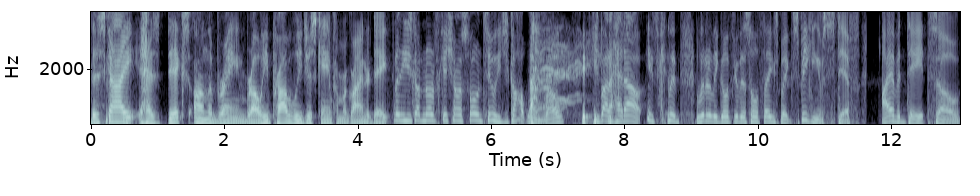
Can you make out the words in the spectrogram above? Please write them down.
This guy has dicks on the brain, bro. He probably just came from a Grindr date. But he's got a notification on his phone too. He just got one, bro. he's about to head out. He's gonna literally go through this whole thing. But speaking of stiff, I have a date, so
